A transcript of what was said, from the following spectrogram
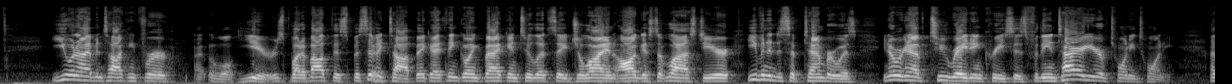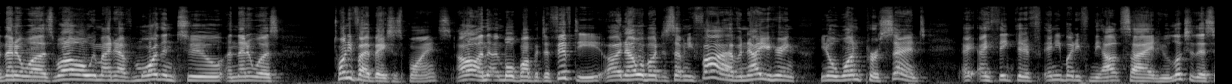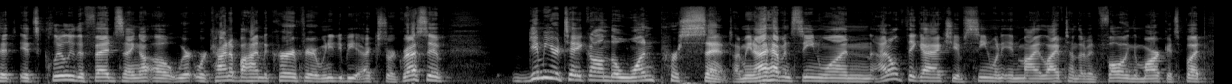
you and I have been talking for uh, well years, but about this specific topic. I think going back into let's say July and August of last year, even into September, was you know we're gonna have two rate increases for the entire year of 2020, and then it was well we might have more than two, and then it was 25 basis points. Oh, and then we'll bump it to 50. Uh, now we're about to 75, and now you're hearing, you know, 1%. I, I think that if anybody from the outside who looks at this, it, it's clearly the Fed saying, uh oh, we're, we're kind of behind the curve here. We need to be extra aggressive. Give me your take on the 1%. I mean, I haven't seen one. I don't think I actually have seen one in my lifetime that I've been following the markets, but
